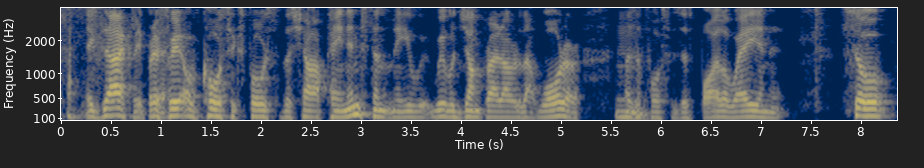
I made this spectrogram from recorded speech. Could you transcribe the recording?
exactly. But yeah. if we're of course exposed to the sharp pain instantly, we, we will jump right out of that water mm. as opposed to just boil away in it. So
